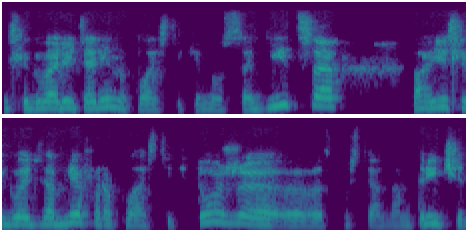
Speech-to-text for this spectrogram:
Если говорить о ринопластике, нос садится – если говорить о блефаропластике, тоже э, спустя там 3-4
